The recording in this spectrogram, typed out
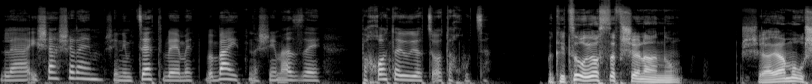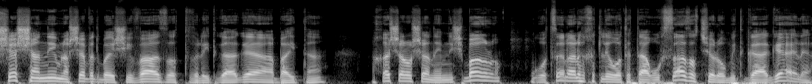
לאישה שלהם, שנמצאת באמת בבית. נשים אז אה, פחות היו יוצאות החוצה. בקיצור, יוסף שלנו, שהיה אמור שש שנים לשבת בישיבה הזאת ולהתגעגע הביתה, אחרי שלוש שנים נשבר לו. הוא רוצה ללכת לראות את הארוסה הזאת שלו, הוא מתגעגע אליה.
